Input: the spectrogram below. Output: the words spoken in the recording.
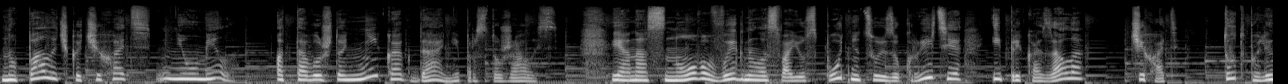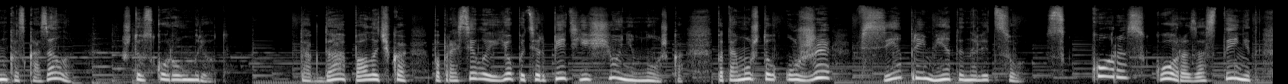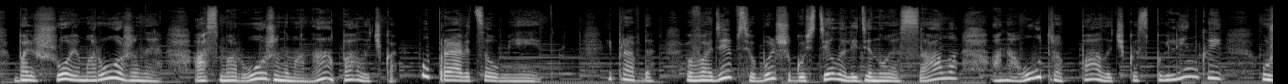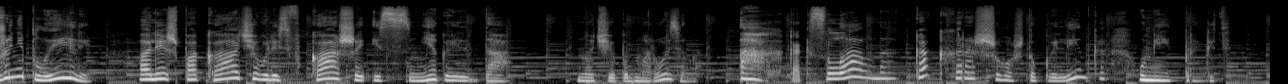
Но палочка чихать не умела от того, что никогда не простужалась. И она снова выгнала свою спутницу из укрытия и приказала чихать. Тут Пылинка сказала, что скоро умрет. Тогда Палочка попросила ее потерпеть еще немножко, потому что уже все приметы на лицо. Скоро-скоро застынет большое мороженое, а с мороженым она, Палочка, управиться умеет. И правда, в воде все больше густело ледяное сало, а на утро Палочка с Пылинкой уже не плыли, а лишь покачивались в каше из снега и льда. Ночью подморозило, Ах, как славно, как хорошо, что пылинка умеет прыгать.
